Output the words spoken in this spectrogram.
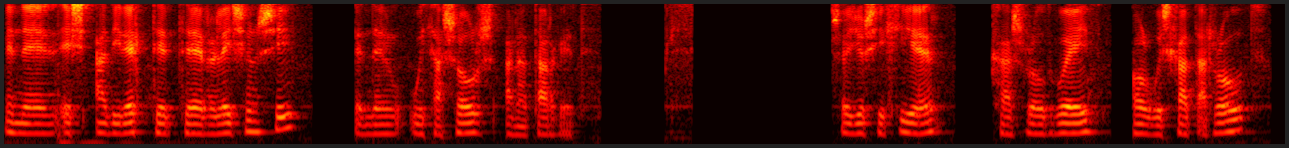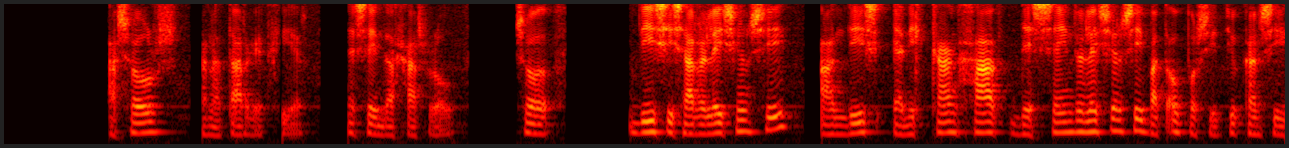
And then it's a directed uh, relationship and then with a source and a target. So you see here has road weight always had a road, a source and a target here, the same that has road. So this is a relationship and this and it can have the same relationship but opposite. You can see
